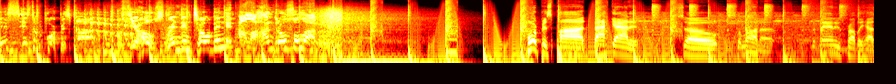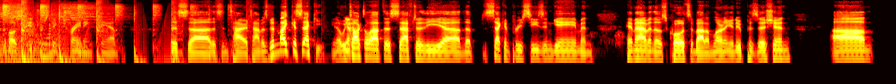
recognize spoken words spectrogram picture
This is the Porpoise Pod with your hosts, Brendan Tobin and Alejandro Solana. Porpoise Pod back at it. So, Solana, the man who's probably had the most interesting training camp this uh, this entire time has been Mike Gesicki. You know, we Yep. talked lot this after the uh, the second preseason game and him having those quotes about him learning a new position. Um,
